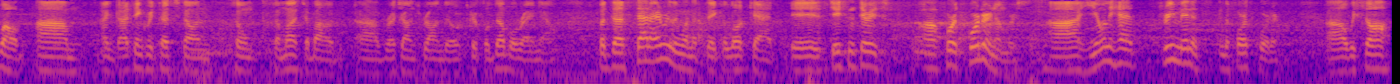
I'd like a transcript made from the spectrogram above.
Well, um, I, I think we touched on so so much about uh, Rajon Rondo triple double right now. But the stat I really want to take a look at is Jason Terry's uh, fourth quarter numbers. Uh, he only had three minutes in the fourth quarter. Uh, we saw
